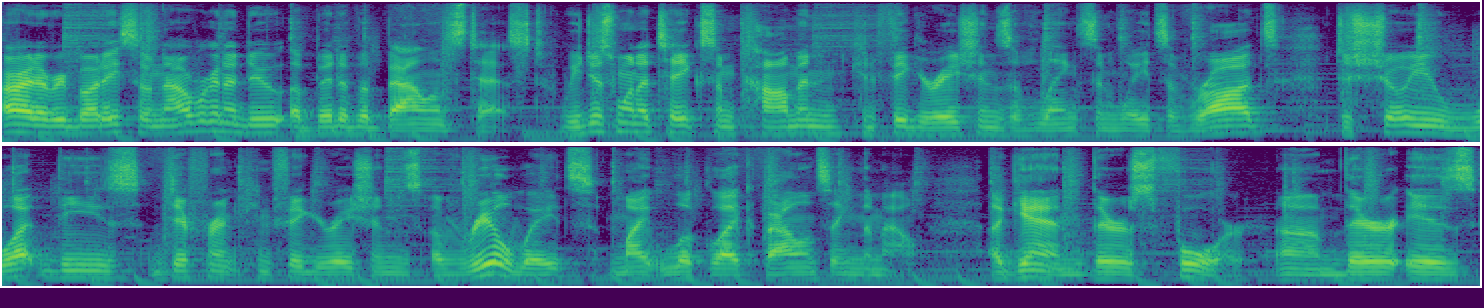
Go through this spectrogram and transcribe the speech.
All right, everybody, so now we're gonna do a bit of a balance test. We just wanna take some common configurations of lengths and weights of rods to show you what these different configurations of reel weights might look like balancing them out. Again, there's four. Um, there is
